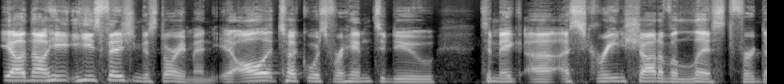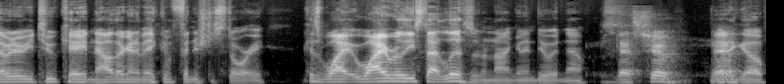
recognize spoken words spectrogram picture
Yo, no, he he's finishing the story, man. It- all it took was for him to do to make a, a screenshot of a list for WWE 2K. Now they're gonna make him finish the story. Because why why release that list if they're not gonna do it now? That's true. There Yeah. you go.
